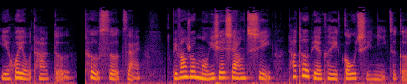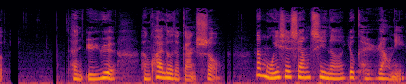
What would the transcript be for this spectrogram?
也会有它的特色在。比方说某一些香气，它特别可以勾起你这个很愉悦、很快乐的感受。那某一些香气呢，又可以让你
